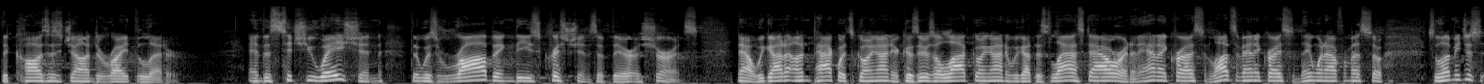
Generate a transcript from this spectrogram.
that causes John to write the letter and the situation that was robbing these Christians of their assurance. Now, we got to unpack what's going on here because there's a lot going on, and we got this last hour and an antichrist and lots of antichrists, and they went out from us. So, so let me just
